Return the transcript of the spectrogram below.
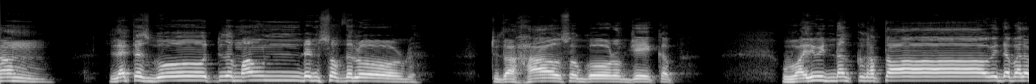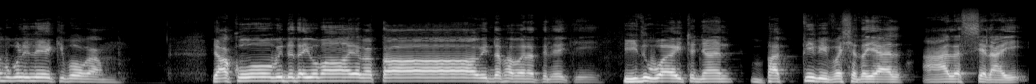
Come, let us go to the mountains of the Lord, to the house of God of Jacob. വരുവിൻ നമുക്ക് കർത്താവിന്റെ മലമുകളിലേക്ക് പോകാം. യാക്കോവിന്റെ ദൈവമായ കർത്താവിന്റെ ഭവനത്തിലേക്ക്. ഇത് വായിച്ച് ഞാൻ ഭക്തി വിവശതയാൽ ആലസ്യനായി.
